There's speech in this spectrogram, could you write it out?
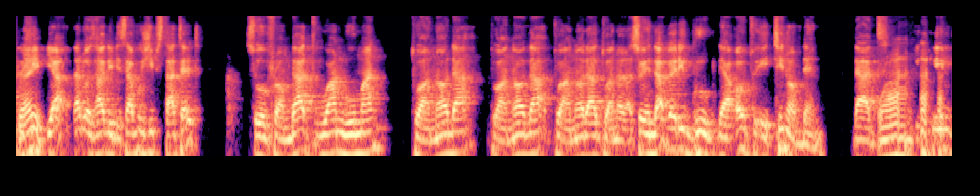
great. Yeah, that was how the discipleship started. So from that one woman to another, to another, to another, to another. So in that very group, there are up to 18 of them that Wow. became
